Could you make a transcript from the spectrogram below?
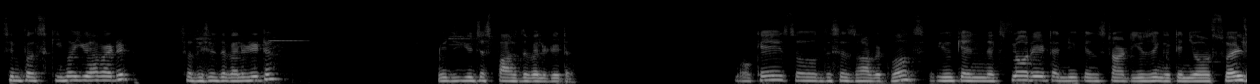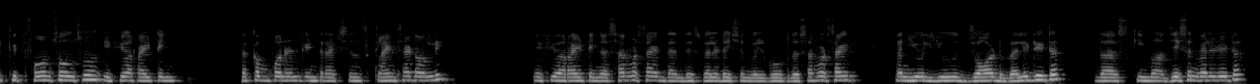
simple schema you have added. So this is the validator. You just pass the validator. Okay so this is how it works. You can explore it and you can start using it in your svelte kit forms also. If you are writing the component interactions client side only. If you are writing a server side then this validation will go to the server side and you will use Zod validator the schema json validator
